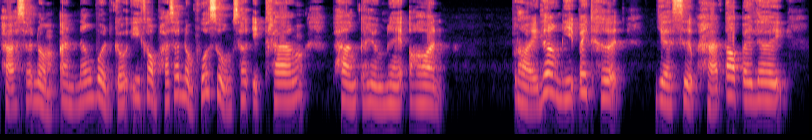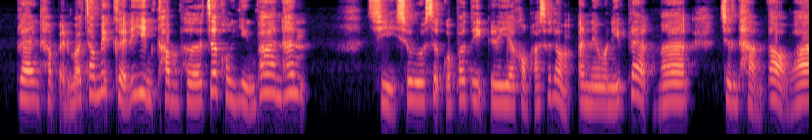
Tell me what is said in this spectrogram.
พระสนมอันนั่งบนเก้าอี้ของพระสนมผู้สูงสักอีกครั้ง พางกระยงเนยอ่อน ปล่อยเรื่องนี้ไปเถิด อย่าสืบหาต่อไปเลยแกล้งทำเป็นว่าเจ้าไม่เคยได้ยินคำเพ้อเจ้าของหญิงบ้านท่าน ฉีชูรู้สึกว่าปฏิกิริยาของพระสนมอันในวันนี้แปลกมาก จึงถามต่อว่า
